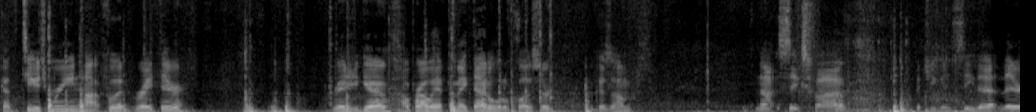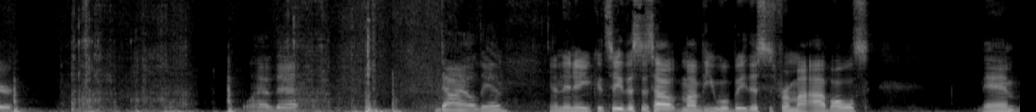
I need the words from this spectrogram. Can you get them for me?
Got the TH Marine hot foot right there, ready to go. I'll probably have to make that a little closer because I'm not 6'5", but you can see that there. We'll have that dialed in. And then you can see this is how my view will be. This is from my eyeballs. And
